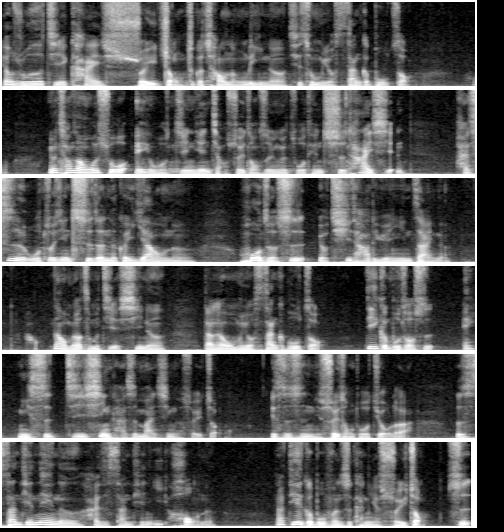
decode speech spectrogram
要如何解开水肿这个超能力呢？其实我们有三个步骤。因为常常会说，哎，我今天脚水肿是因为昨天吃太咸，还是我最近吃的那个药呢？或者是有其他的原因在呢？好，那我们要怎么解析呢？大概我们有三个步骤。第一个步骤是，哎，你是急性还是慢性的水肿？意思是你水肿多久了啊？这是三天内呢，还是三天以后呢？那第二个部分是看你的水肿。是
